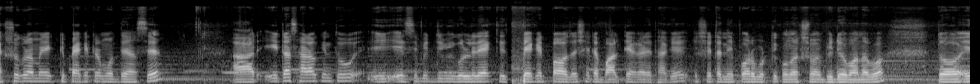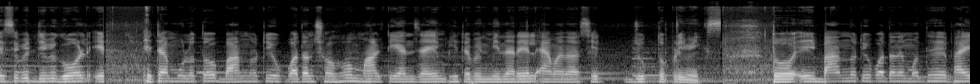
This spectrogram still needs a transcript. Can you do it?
একশো গ্রামের একটি প্যাকেটের মধ্যে আছে। আর এটা ছাড়াও কিন্তু এই এসিবি ডিবি গোল্ডের এক প্যাকেট পাওয়া যায়, সেটা বালতি আকারে থাকে। সেটা নিয়ে পরবর্তী কোনো এক সময় ভিডিও বানাবো। তো এসিবি ডিবি গোল্ড এটা মূলত বান্নটি উপাদান সহ multi enzyme vitamin, mineral, amino acid যুক্ত প্রিমিক্স। তো এই বান্নটি উপাদানের মধ্যে ভাই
